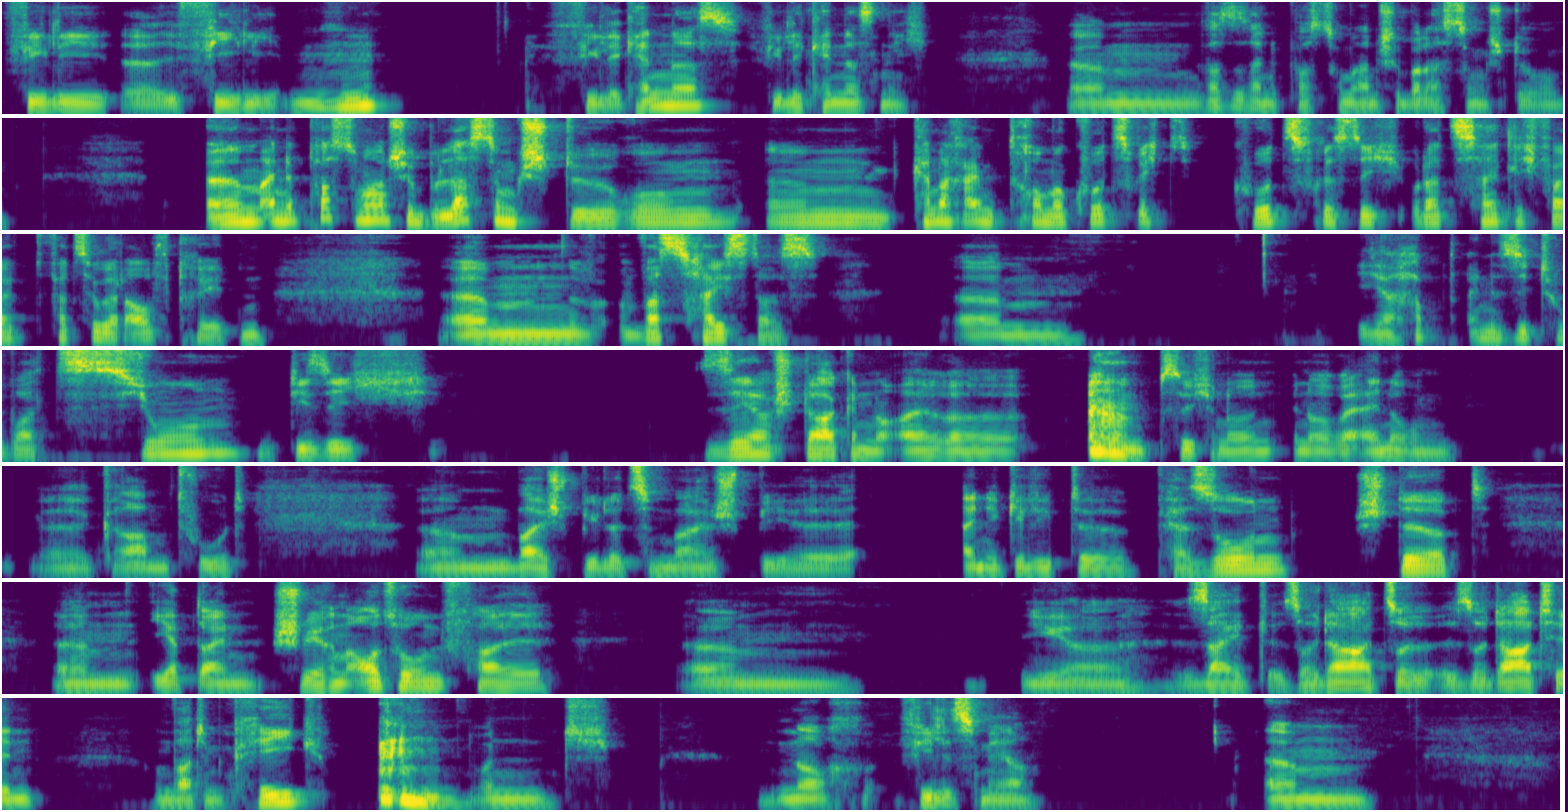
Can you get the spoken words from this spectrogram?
viele, äh, viele, mhm. viele kennen das, viele kennen das nicht. Ähm, was ist eine posttraumatische Belastungsstörung? Ähm, eine posttraumatische Belastungsstörung ähm, kann nach einem Trauma kurzfristig, oder zeitlich ver verzögert auftreten. Ähm, was heißt das? Ähm, ihr habt eine Situation, die sich sehr stark in eure Psyche, in eure Erinnerung äh, graben tut. Ähm, Beispiele zum Beispiel, eine geliebte Person stirbt, ähm, ihr habt einen schweren Autounfall, ähm, ihr seid Soldat, Sol Soldatin und wart im Krieg und noch vieles mehr. Ähm,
